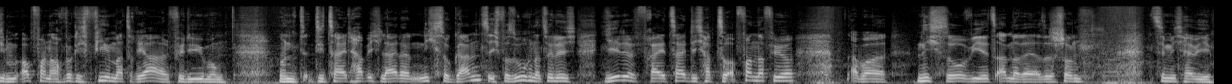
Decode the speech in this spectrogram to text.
die opfern auch wirklich viel Material für die Übung. Und die Zeit habe ich leider nicht so ganz. Ich versuche natürlich jede freie Zeit, die ich habe, zu opfern dafür. Aber nicht so wie jetzt andere. Also schon ziemlich heavy.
